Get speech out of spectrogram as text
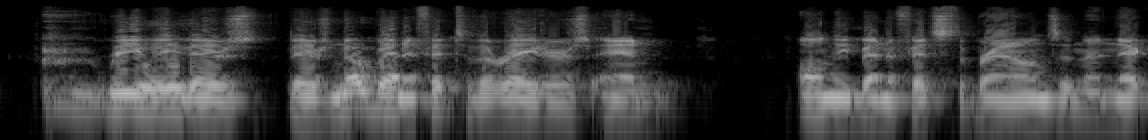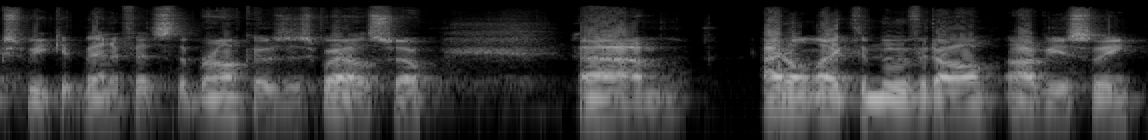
really, there's there's no benefit to the Raiders and only benefits the Browns, and then next week it benefits the Broncos as well. So um, I don't like the move at all. Obviously,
